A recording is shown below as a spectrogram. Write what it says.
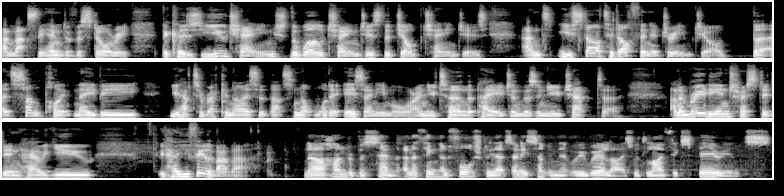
And that's the end of the story. Because you change, the world changes, the job changes, and you started off in a dream job, but at some point, maybe you have to recognize that that's not what it is anymore, and you turn the page and there's a new chapter and I'm really interested in how you how you feel about that. No, 100%. And I think, unfortunately, that's only something that we realise with life experience.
